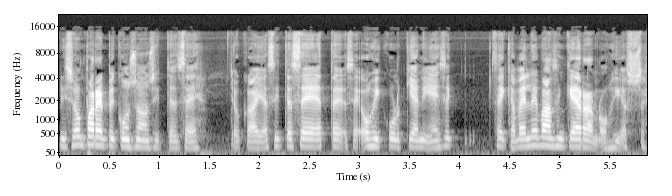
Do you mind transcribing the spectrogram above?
niin se on parempi kuin se on sitten se, joka, ja sitten se, että se ohikulkija, niin ei se, se kävelee vaan sen kerran ohi, jos se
